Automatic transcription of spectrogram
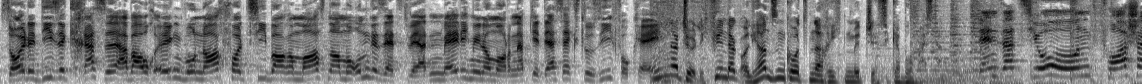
Sollte diese krasse, aber auch irgendwo nachvollziehbare Maßnahme umgesetzt werden, melde ich mich noch morgen. Habt ihr das exklusiv, okay? Natürlich. Vielen Dank, Olli Hansen. Kurznachrichten mit Jessica Burmeister. Sensation! Forscher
